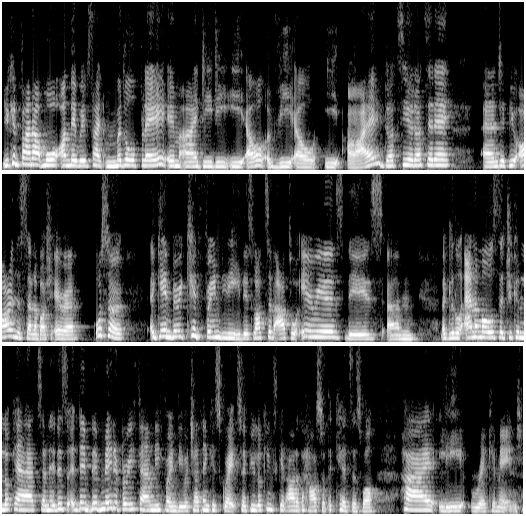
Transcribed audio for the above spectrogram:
You can find out more on their website, Middelvlei, M-I-D-D-E-L-V-L-E-I dot co. Dot co.za. And if you are in the Stellenbosch area, also, again, very kid friendly. There's lots of outdoor areas. There's, um, like little animals that you can look at and it is they, they've made it very family friendly which i think is great so if you're looking to get out of the house with the kids as well highly recommend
